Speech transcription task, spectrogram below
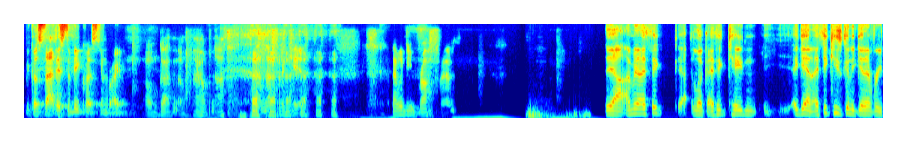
Because that is the big question, right? Oh God, no! I hope not. not for the kid. that would be rough for him. Yeah, I mean, I think. Look, I think Cayden. Again, I think he's going to get every.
